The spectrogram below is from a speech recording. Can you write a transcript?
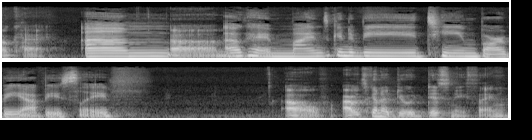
Okay. Um. Um, Okay. Mine's gonna be Team Barbie, obviously. Oh, I was going to do a Disney thing.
